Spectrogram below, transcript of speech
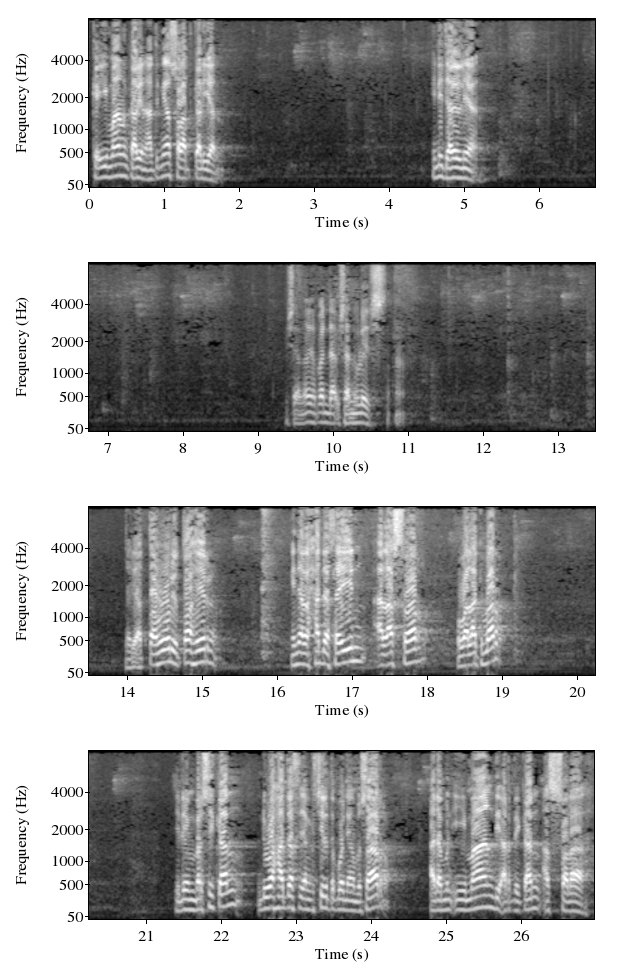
keimanan kalian, artinya salat kalian. Ini dalilnya. Bisa nulis apa tidak bisa nulis? Jadi at-tahur yutahhir inal hadatsain al-asghar wal akbar. Jadi membersihkan dua hadas yang kecil ataupun yang besar. Adapun iman diartikan as-shalah.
